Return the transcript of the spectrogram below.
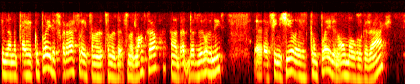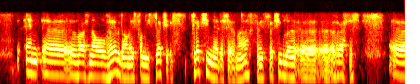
dan krijg je een complete verrastering van het, van het, van het landschap. Nou, dat, dat willen we niet. Uh, financieel is het compleet een onmogelijke zaak. En uh, waar ze nou over hebben dan is van die flexi flexienetten, zeg maar. Van die flexibele uh, rasters. Uh,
